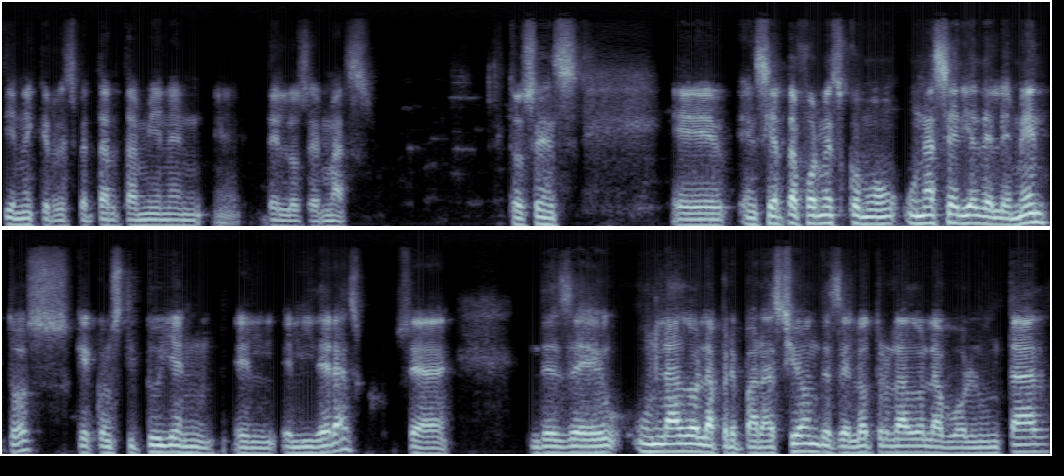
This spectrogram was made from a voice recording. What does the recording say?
tiene que respetar también en, eh, de los demás. Entonces, eh, en cierta forma es como una serie de elementos que constituyen el, el liderazgo. O sea, desde un lado la preparación, desde el otro lado la voluntad.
